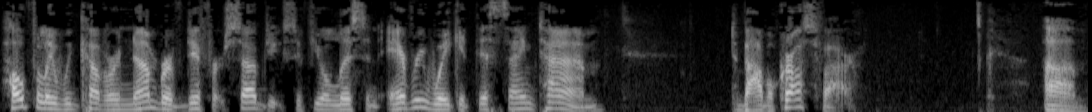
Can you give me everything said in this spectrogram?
hopefully we cover a number of different subjects if you'll listen every week at this same time to Bible Crossfire. Um,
